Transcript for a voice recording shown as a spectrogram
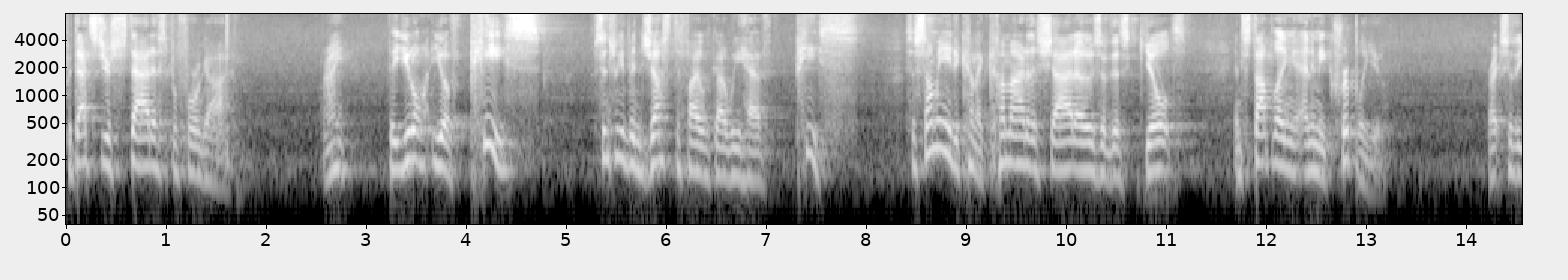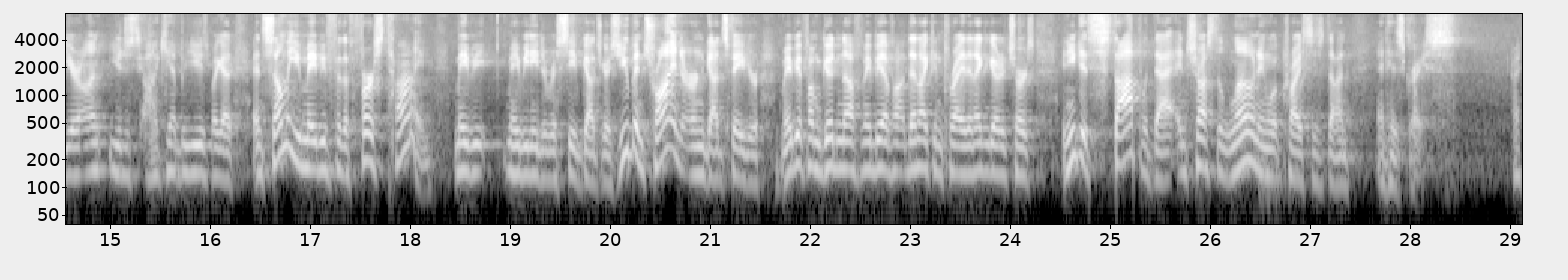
But that's your status before God, right? That you don't you have peace. Since we've been justified with God, we have peace. So some of you need to kind of come out of the shadows of this guilt and stop letting the enemy cripple you. Right? So that you're un, you just, oh, I can't be used by God. And some of you maybe for the first time, maybe maybe need to receive God's grace. You've been trying to earn God's favor. Maybe if I'm good enough, maybe if I, then I can pray, then I can go to church. And you need to stop with that and trust alone in what Christ has done and his grace. Right?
